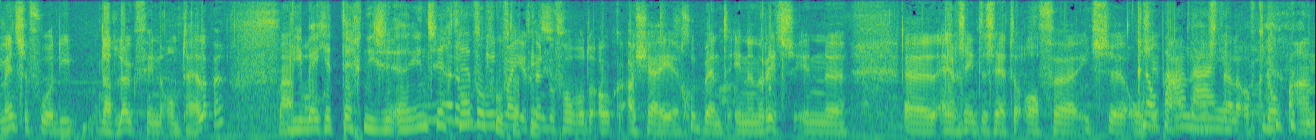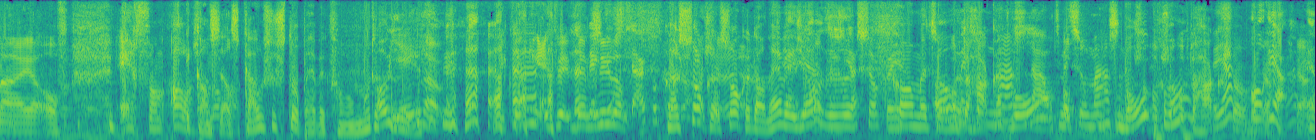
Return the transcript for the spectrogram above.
mensen voor die dat leuk vinden om te helpen. Maar Die een ook- beetje technische inzicht hebben of niet, hoeft maar dat je niet? kunt bijvoorbeeld ook als jij goed bent in een rits in, eh, eh, ergens in te zetten of eh, iets eh onzichtbaar te aannaaien. herstellen of knopen aannaaien of echt van alles. Ik kan zelfs kousen stoppen, heb ik van mijn moeder Oh jee. geleerd. Nou, ik weet niet, ik weet- ben benieuwd of... Nou, sokken, sokken dan, hè, weet je wel? Dus, eh, Ja, sokken, ja. Gewoon met zo'n Oh, met de zo'n hak. maasnaald, Met zo'n maasnaald. bol, Op, op, de hak. Ja? Zo. Oh ja, ja,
